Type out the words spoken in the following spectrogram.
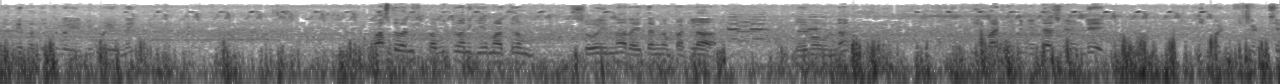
ఇదే పద్ధతిలో ఎండిపోయి ఉన్నాయి. వాస్తవానికి ప్రభుత్వానికి ఏమాత్రం సోయినా రైతాంగం పట్ల ప్రేమ ఉన్నా ఈ పాటికి ఇవి ఉంటే ఇప్పటి ఇక్కడి నుంచి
